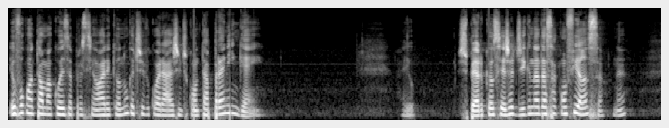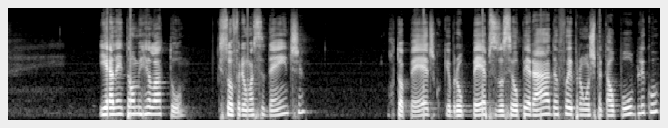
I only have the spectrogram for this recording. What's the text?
Eu vou contar uma coisa para a senhora que eu nunca tive coragem de contar para ninguém. Eu espero que eu seja digna dessa confiança. Né? E ela então me relatou que sofreu um acidente ortopédico, quebrou o pé, precisou ser operada, foi para um hospital público,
